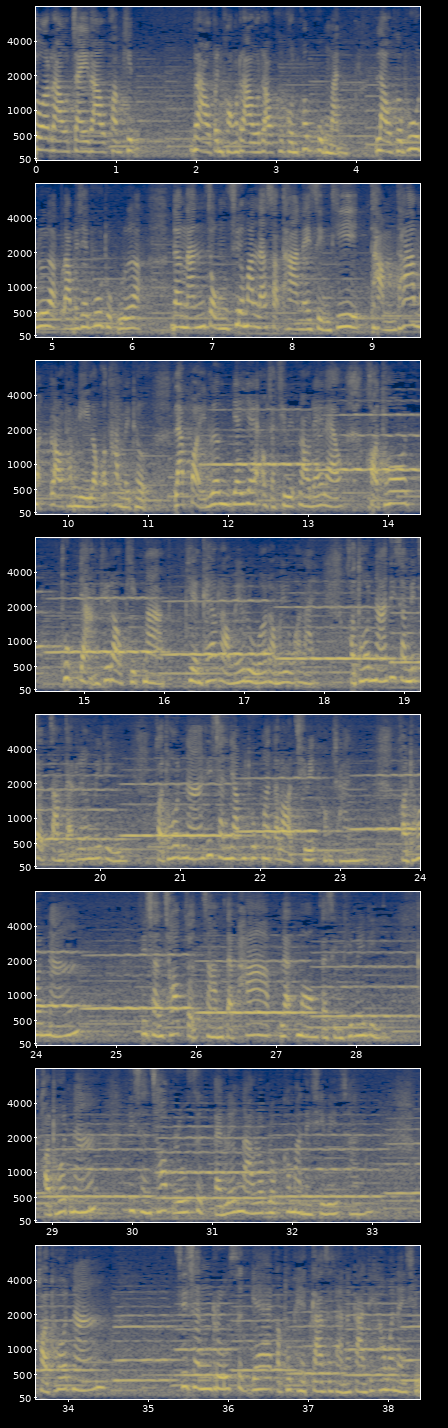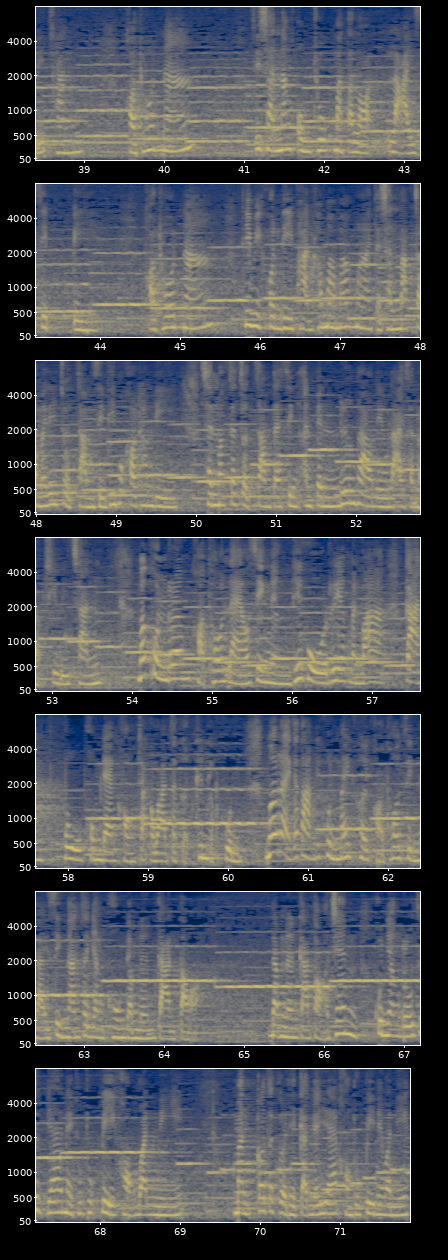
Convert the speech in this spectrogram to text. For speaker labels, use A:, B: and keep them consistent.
A: ตัวเราใจเราความคิดเราเป็นของเราเราคือคนควบคุมมัน เราคือผู้เลือกเราไม่ใช่ผู้ถูกเลือก ดังนั้นจงเชื่อมั่นและศรัทธาในสิ่งที่ทำถ้าเราทำดีเราก็ทำไปเถอะ แล้วปล่อยเรื่องแย่ๆออกจากชีวิตเราได้แล้ว ขอโทษทุกอย่างที่เราคิดมา เพียงแค่เราไม่รู้ว่าเราไม่รู้อะไร ขอโทษนะที่ฉันไม่จดจำแต่เรื่องไม่ดี ขอโทษนะที่ฉันย้ำทุกมาตลอดชีวิตของฉัน ขอโทษนะ ที่ฉันชอบจดจำแต่ภาพและมองแต่สิ่งที่ไม่ดี ขอโทษนะ ที่ฉันชอบรู้สึกแต่เรื่องราวลบๆเข้ามาในชีวิตฉัน ขอโทษนะ ที่ฉันรู้สึกแย่กับทุกเหตุการณ์สถานการณ์ที่เข้ามาในชีวิตฉัน ขอโทษนะ ที่ฉันนั่งอมทุกข์มาตลอดหลายสิบปี ขอโทษนะ ที่มีคนดีผ่านเข้ามามากมาย แต่ฉันมักจะไม่ได้จดจำสิ่งที่พวกเขาทำดี ฉันมักจะจดจำแต่สิ่งอันเป็นเรื่องราวเลวร้ายสำหรับชีวิตฉัน เมื่อคุณเริ่มขอโทษแล้วสิ่งหนึ่งที่ครูเรียกมันว่า การปูพรมแดงของจักรวาลจะเกิดขึ้นกับคุณ เมื่อไหร่ก็ตามที่คุณไม่เคยขอโทษสิ่งใดสิ่งนั้นจะยังคงดำเนินการต่อดำเนินการต่อ เช่น คุณยังรู้สึกแย่ในทุกๆ ปีของวันนี้ มันก็จะเกิดเหตุการณ์แย่ๆของทุกปีในวันนี้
